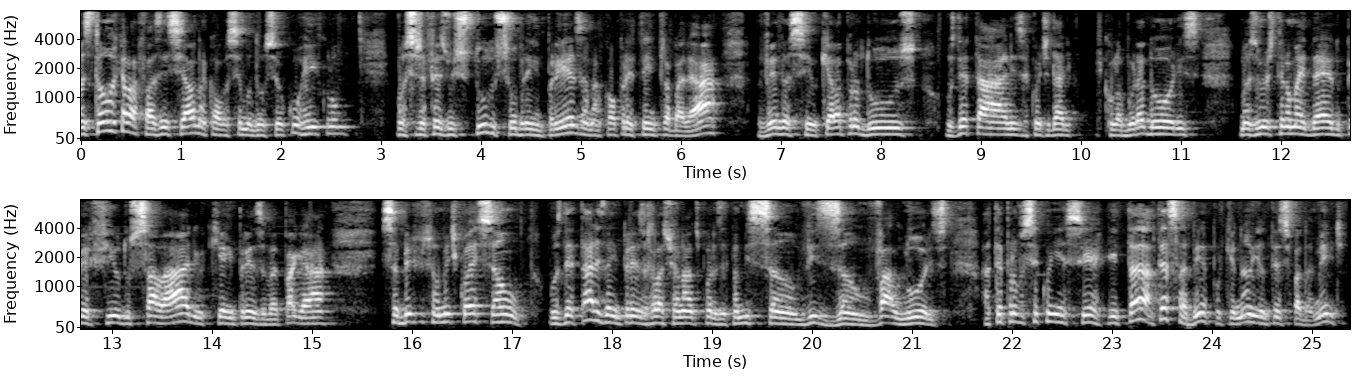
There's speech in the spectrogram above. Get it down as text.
mas então aquela fase inicial na qual você mandou o seu currículo, você já fez um estudo sobre a empresa na qual pretende trabalhar, vendo assim o que ela produz, os detalhes, a quantidade de colaboradores, mais ou menos ter uma ideia do perfil do salário que a empresa vai pagar, saber principalmente quais são os detalhes da empresa relacionados, por exemplo, a missão, visão, valores, até para você conhecer e tá, até saber, porque não e antecipadamente,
